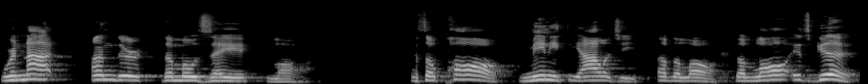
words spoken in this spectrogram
We're not under the Mosaic law. And so Paul, many theology of the law. The law is good.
